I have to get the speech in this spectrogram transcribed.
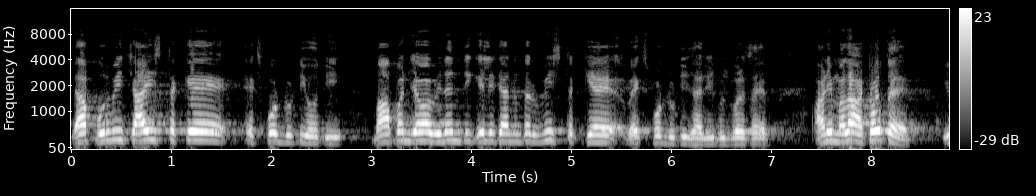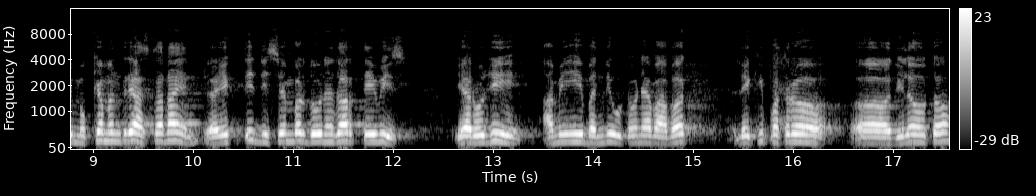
त्यापूर्वी चाळीस टक्के एक्सपोर्ट ड्युटी होती. मग आपण जेव्हा विनंती केली त्यानंतर वीस टक्के एक्सपोर्ट ड्युटी झाली भुजबळ साहेब. आणि मला आठवत आहे की मुख्यमंत्री असताना एकतीस डिसेंबर दोन हजार तेवीस या रोजी आम्ही ही बंदी उठवण्याबाबत लेखी पत्र दिलं होतं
